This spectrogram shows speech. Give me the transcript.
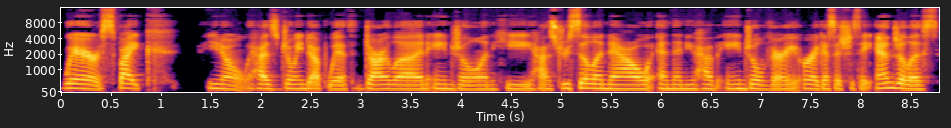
where Spike, you know, has joined up with Darla and Angel and he has Drusilla now. And then you have Angel very, or I guess I should say Angelus,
